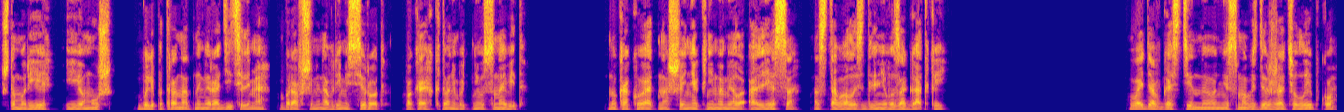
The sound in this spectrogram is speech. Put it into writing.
что Муриэль и ее муж были патронатными родителями, бравшими на время сирот, пока их кто-нибудь не усыновит. Но какое отношение к ним имела Олеса, оставалось для него загадкой. Войдя в гостиную, он не смог сдержать улыбку,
